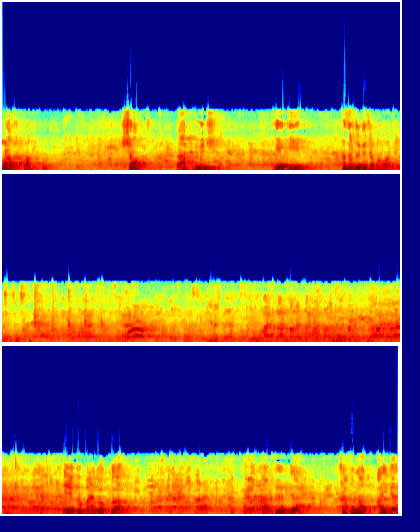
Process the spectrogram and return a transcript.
Vakit vakit vakit. Şot. Tak üç. 얘기 그것을 들겠죠 방어한 대치에서 예고 말고 거자 드릴게 Çakırlat, Ayben,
